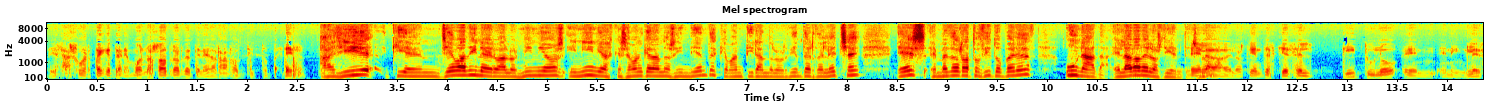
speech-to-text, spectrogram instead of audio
de esa suerte que tenemos nosotros de tener a Ratoncito Pérez. Allí quien lleva dinero a los niños y niñas que se van quedando sin dientes, que van tirando los dientes de leche, es, en vez del ratoncito Pérez, un hada, el hada de los dientes. El ¿no? hada de los dientes, que es el título en, en inglés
